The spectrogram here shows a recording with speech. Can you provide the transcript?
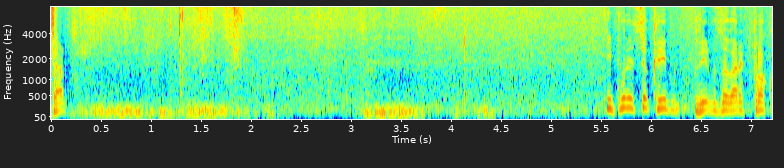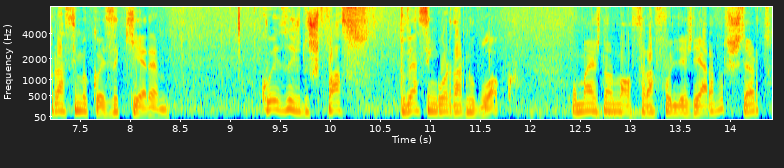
Certo? E por isso eu queria pedir-vos agora que procurassem uma coisa que era coisas do espaço que pudessem guardar no bloco. O mais normal será folhas de árvores, certo?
